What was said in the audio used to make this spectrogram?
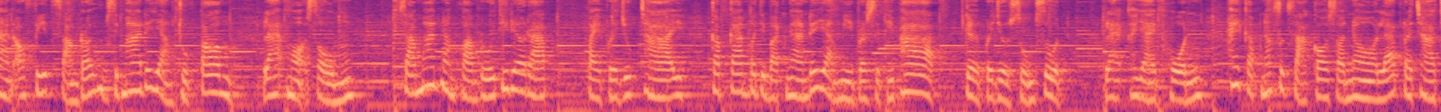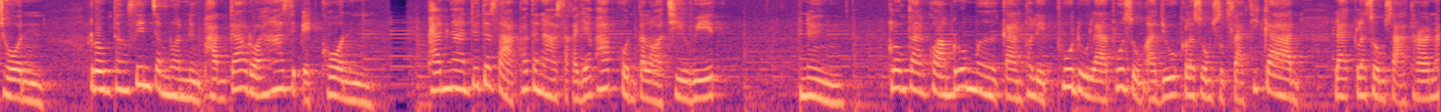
งานออฟฟิศ 365 ได้อย่างถูกต้อง และเหมาะสม สามารถนำความรู้ที่ได้รับไปประยุกต์ใช้กับการปฏิบัติงานได้อย่างมีประสิทธิภาพ เกิดประโยชน์สูงสุด และขยายผลให้กับนักศึกษากศนและประชาชน รวมทั้งสิ้นจำนวน 1,951 คน แผนงานยุทธศาสตร์พัฒนาศักยภาพคนตลอดชีวิต 1. โครงการความร่วมมือการผลิตผู้ดูแลผู้สูงอายุกระทรวงศึกษาธิการ และกระทรวงสาธารณ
